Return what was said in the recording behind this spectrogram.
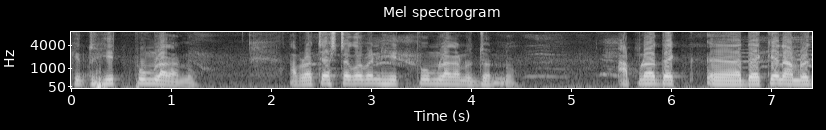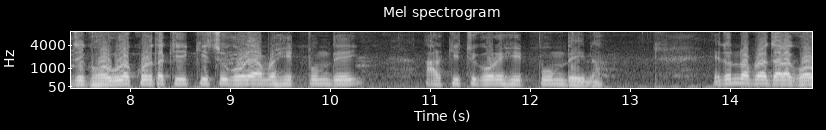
কিন্তু হিটপুম লাগানো। আপনারা চেষ্টা করবেন হিটপুম লাগানোর জন্য। আপনারা দেখ দেখেন আমরা যে ঘরগুলো করে থাকি, কিছু ঘরে আমরা হিটপুম দেই। আর কিছু ঘরে হিটপুম দেই না। এজন্য আপনারা যারা ঘর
